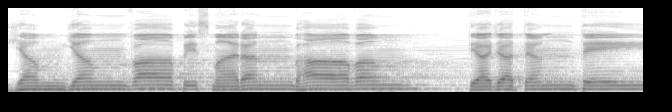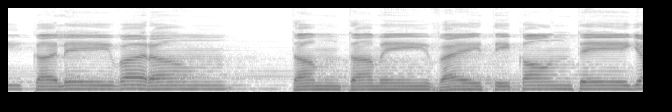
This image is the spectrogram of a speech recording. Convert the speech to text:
यम यम वापि स्मरन भावम त्यजत्यन्ते कलेवरम तम तमे वैति कौन्तेय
